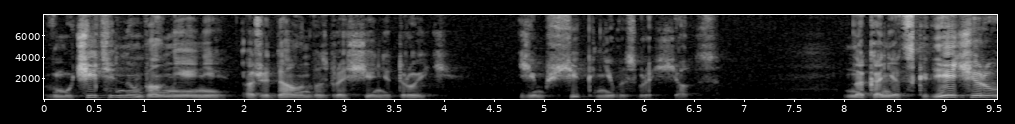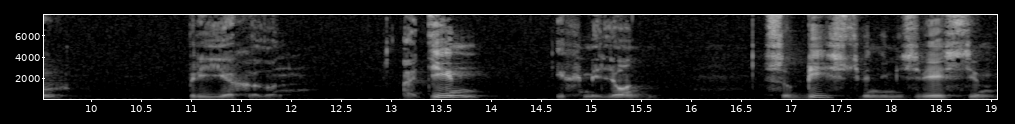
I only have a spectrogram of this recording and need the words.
В мучительном волнении ожидал он возвращения тройки. Ямщик не возвращался. Наконец, к вечеру приехал он. Один и хмелен, с убийственным известием.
